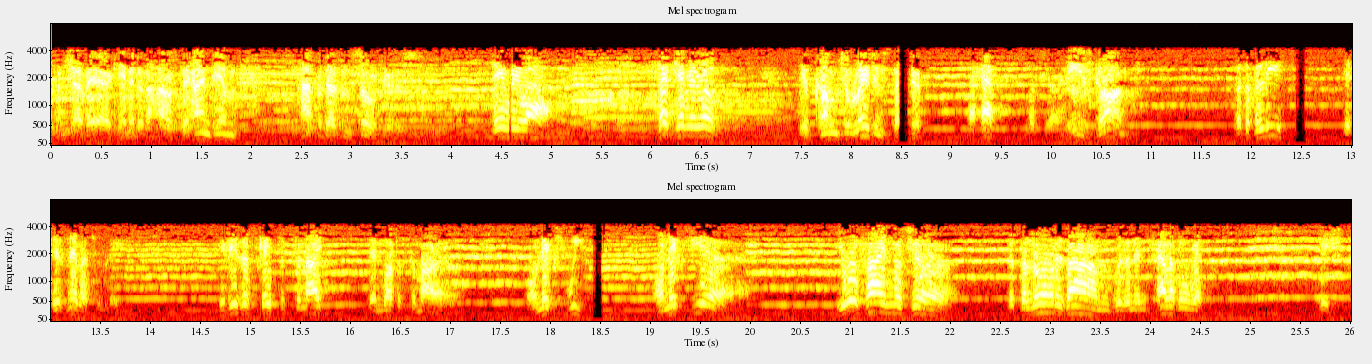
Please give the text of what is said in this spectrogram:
when Javert came into the house. Behind him, half a dozen soldiers. Here we are. Search every room. You've come too late, Inspector. Perhaps, monsieur. He's gone. For the police, it is never too late. If he's escaped tonight, then what of tomorrow? Or next week? Or next year? You will find, monsieur, that the law is armed with an infallible weapon. Patience.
